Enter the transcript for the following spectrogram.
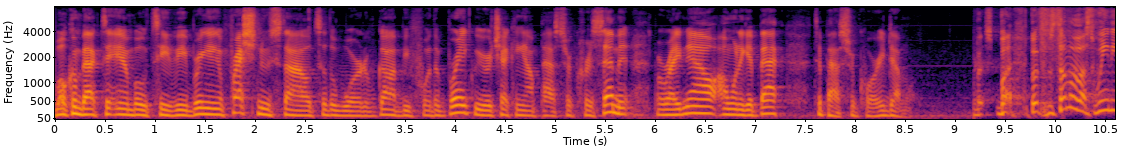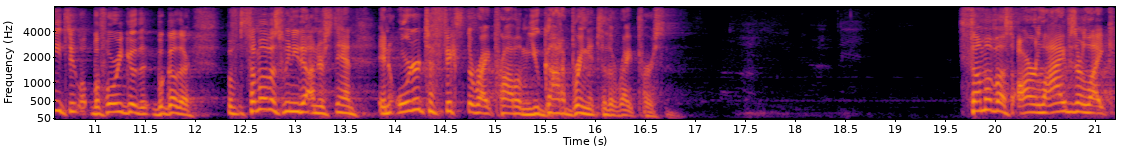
Welcome back to Ambo TV, bringing a fresh new style to the Word of God. Before the break, we were checking out Pastor Chris Emmitt, but right now I want to get back to Pastor Corey Demmel. But, but, but for some of us, we need to, before we go, we'll go there, but some of us, we need to understand in order to fix the right problem, you got to bring it to the right person. Some of us, our lives are like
